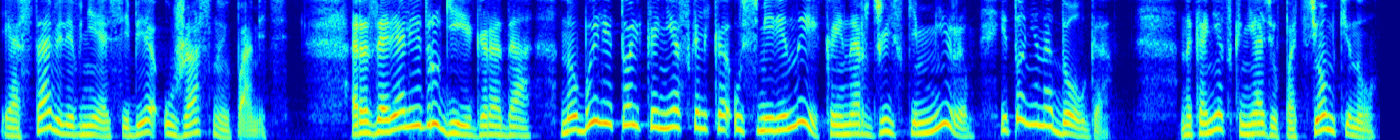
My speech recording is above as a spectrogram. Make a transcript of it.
и оставили в ней о себе ужасную память. Разоряли и другие города, но были только несколько усмирены кайнарджийским миром, и то ненадолго – Наконец князю Потемкину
